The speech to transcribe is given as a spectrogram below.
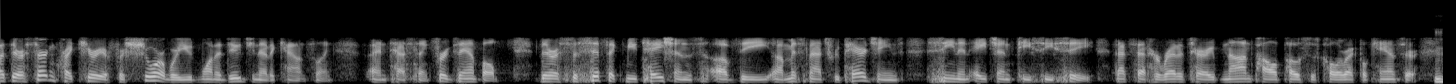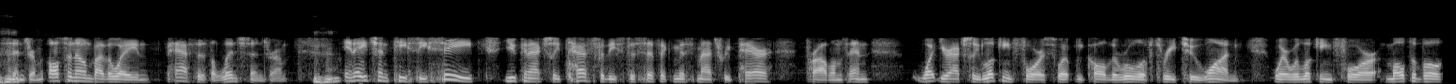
But there are certain criteria for sure where you'd want to do genetic counseling and testing. For example, there are specific mutations of the uh, mismatch repair genes seen in HNPCC. That's that hereditary non-polyposis colorectal cancer mm-hmm. syndrome, also known, by the way, in past as the Lynch syndrome. Mm-hmm. In HNPCC, you can actually test for these specific mismatch repair problems, and what you're actually looking for is what we call the rule of 321, where we're looking for multiple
